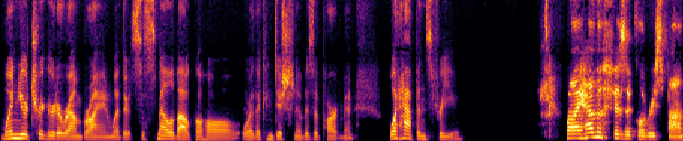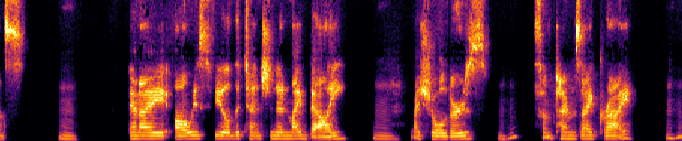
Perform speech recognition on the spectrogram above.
When you're triggered around Brian, whether it's the smell of alcohol or the condition of his apartment, what happens for you? Well, I have a physical response. Mm. And I always feel the tension in my belly, mm. my shoulders. Mm-hmm. Sometimes I cry. Mm-hmm.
